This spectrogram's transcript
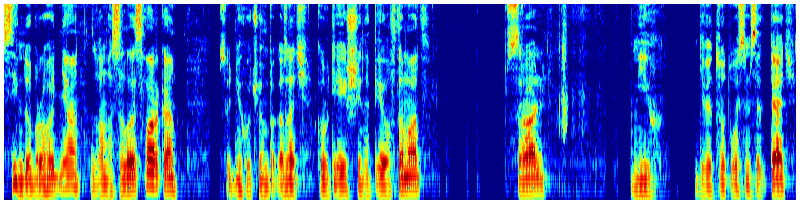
Всім доброго дня! З вами село Сварка. Сьогодні хочу вам показати крутейший напівавтомат Сраль Міг 985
